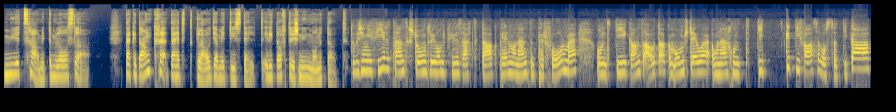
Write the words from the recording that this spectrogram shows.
Mühe zu haben mit dem Loslassen. Der Gedanke, den hat Claudia mit uns geteilt. Ihre Tochter ist neun Monate alt. Du bist irgendwie 24 Stunden, 365 Tage permanent am Performen und die ganz Alltag am Umstellen. Und dann kommt die die Phase, wo es gehen sollte.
